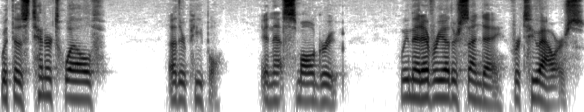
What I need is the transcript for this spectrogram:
with those 10 or 12 other people in that small group. We met every other Sunday for two hours,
